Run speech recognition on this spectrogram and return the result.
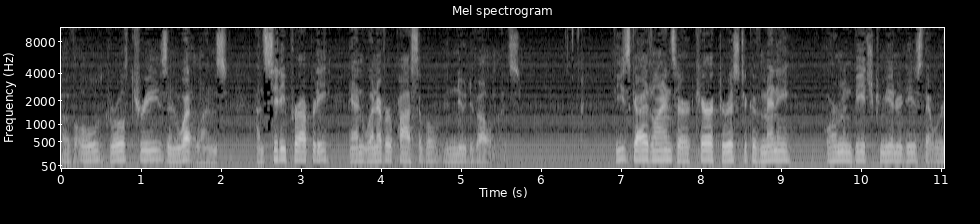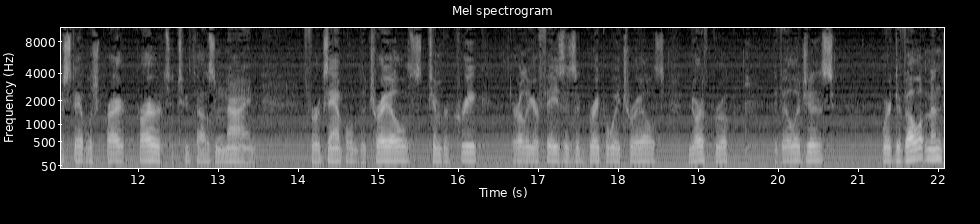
of old growth trees and wetlands on city property and whenever possible in new developments. These guidelines are characteristic of many Ormond Beach communities that were established prior, prior to 2009. For example, the trails, Timber Creek, earlier phases of breakaway trails, Northbrook, the villages, where development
